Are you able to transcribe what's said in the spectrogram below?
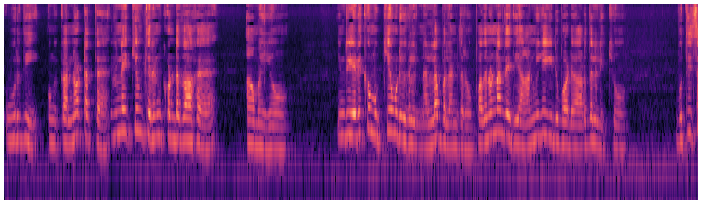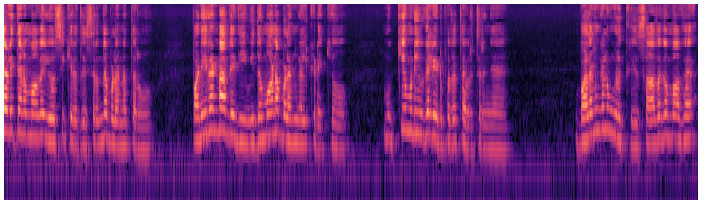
உறுதி. உங்கள் கண்ணோட்டத்தை நிர்ணயிக்கும் திறன் கொண்டதாக அமையும். இன்று எடுக்கும் முக்கிய முடிவுகள் நல்ல பலன் தரும். பதினொன்றாம் தேதி ஆன்மீக ஈடுபாடு ஆறுதல் அளிக்கும். புத்திசாலித்தனமாக யோசிக்கிறது சிறந்த பலனை தரும். பனிரெண்டாம் தேதி மிதமான பலன்கள் கிடைக்கும். முக்கிய முடிவுகள் எடுப்பதை தவிர்த்துருங்க. பலன்கள் உங்களுக்கு சாதகமாக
